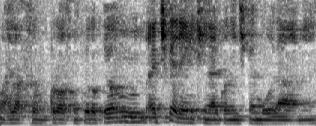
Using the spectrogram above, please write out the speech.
uma relação próxima com o europeu, é diferente, né, quando a gente vai morar, né.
